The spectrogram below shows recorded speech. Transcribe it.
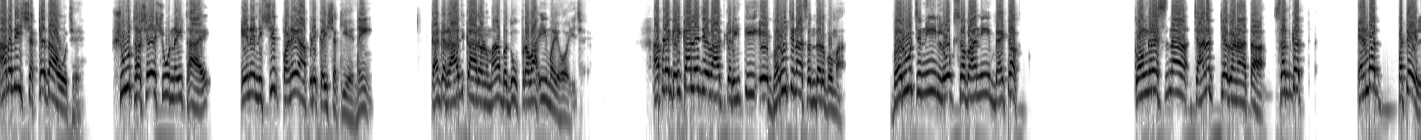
આ બધી શક્યતાઓ છે. શું થશે, શું નહીં થાય, એને નિશ્ચિતપણે આપણે કહી શકીએ નહીં. કારણ કે રાજકારણમાં બધું પ્રવાહીમય હોય છે. આપણે ગઈકાલે જે વાત કરી હતી એ ભરૂચના સંદર્ભમાં, ભરૂચની લોકસભાની બેઠક કોંગ્રેસના ચાણક્ય ગણાતા સદગત અહેમદ પટેલ,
